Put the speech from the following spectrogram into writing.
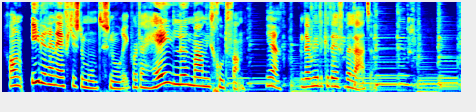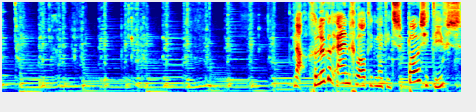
Gewoon om iedereen eventjes de mond te snoeren. Ik word er helemaal niet goed van. Ja. En daar wil ik het even bij laten. Nou, gelukkig eindigen we altijd met iets positiefs.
